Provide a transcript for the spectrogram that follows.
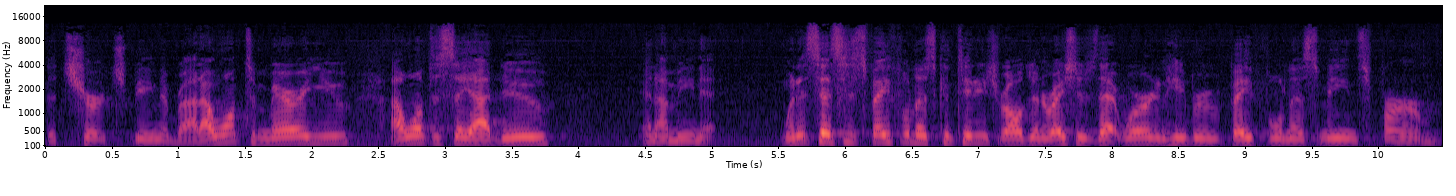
the church being the bride. I want to marry you. I want to say I do, and I mean it. When it says his faithfulness continues for all generations, that word in Hebrew, faithfulness, means firm.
